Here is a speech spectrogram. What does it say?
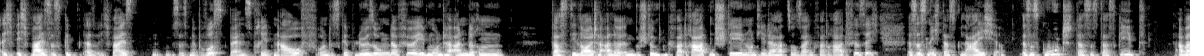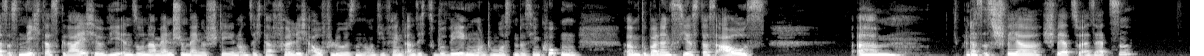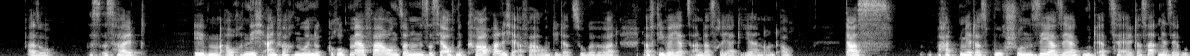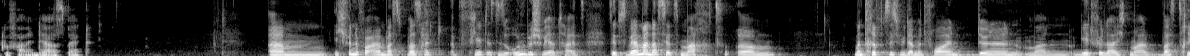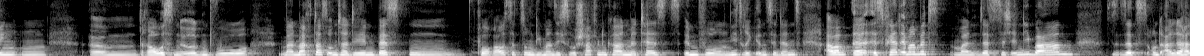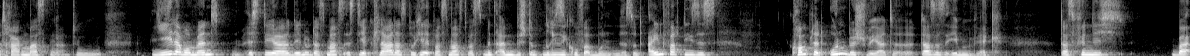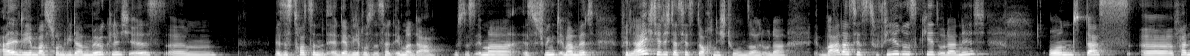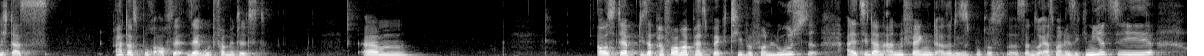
ich, ich weiß, es gibt, also ich weiß, es ist mir bewusst, Bands treten auf und es gibt Lösungen dafür, eben unter anderem, dass die Leute alle in bestimmten Quadraten stehen und jeder hat so sein Quadrat für sich. Es ist nicht das Gleiche. Es ist gut, dass es das gibt, aber es ist nicht das Gleiche, wie in so einer Menschenmenge stehen und sich da völlig auflösen und die fängt an sich zu bewegen und du musst ein bisschen gucken. Ähm, du balancierst das aus. Ähm, das ist schwer, schwer zu ersetzen. Also es ist halt eben auch nicht einfach nur eine Gruppenerfahrung, sondern es ist ja auch eine körperliche Erfahrung, die dazu gehört, auf die wir jetzt anders reagieren. Und auch das hat mir das Buch schon sehr, sehr gut erzählt. Das hat mir sehr gut gefallen, der Aspekt. Ähm, ich finde vor allem, was, was halt fehlt, ist diese Unbeschwertheit. Selbst wenn man das jetzt macht, ähm, man trifft sich wieder mit Freundinnen, man geht vielleicht mal was trinken, ähm, draußen irgendwo. Man macht das unter den besten Voraussetzungen, die man sich so schaffen kann mit Tests, Impfung, Niedriginzidenz. Aber äh, es fährt immer mit. Man setzt sich in die Bahn setzt, und alle tragen Masken. Du, jeder Moment ist dir, den du das machst, ist dir klar, dass du hier etwas machst, was mit einem bestimmten Risiko verbunden ist. Und einfach dieses komplett unbeschwerte, das ist eben weg. Das finde ich bei all dem, was schon wieder möglich ist, ähm, es ist trotzdem, der Virus ist halt immer da. Es ist immer, es schwingt immer mit. Vielleicht hätte ich das jetzt doch nicht tun sollen. Oder war das jetzt zu viel riskiert oder nicht? Und das äh, fand ich, das hat das Buch auch sehr, sehr gut vermittelt. Ähm, aus der, dieser Performer-Perspektive von Luz, als sie dann anfängt, also dieses Buch ist, ist dann so erstmal resigniert sie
